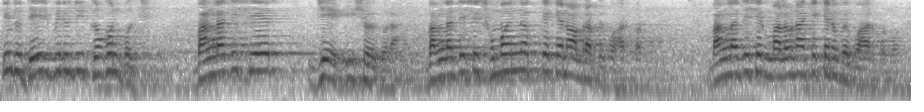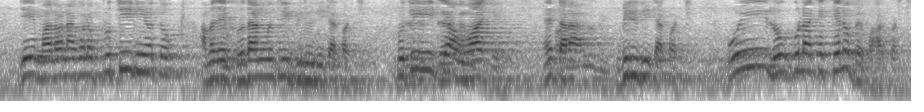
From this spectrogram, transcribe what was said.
কিন্তু দেশ বিরোধী তখন বলছি? বাংলাদেশের যে বিষয়গুলো বাংলাদেশের সমন্বয়কে কেন আমরা ব্যবহার করব? বাংলাদেশের মালনাকে কেন ব্যবহার করব? যে মালনাগুলো প্রতিনিয়ত আমাদের প্রধানমন্ত্রীর বিরোধিতা করছে প্রতিটা ওয়াজে। হ্যাঁ তারা বিরোধিতা করছে। ওই লোকগুলাকে কেন ব্যবহার করছে?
